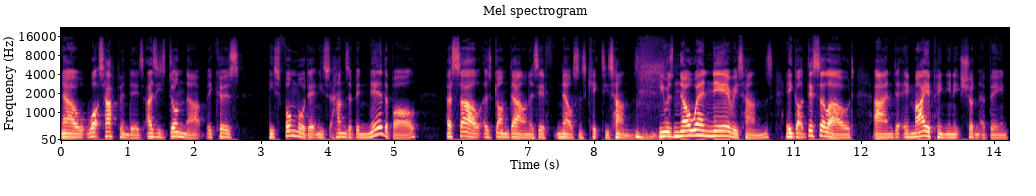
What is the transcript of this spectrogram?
Now, what's happened is, as he's done that, because he's fumbled it and his hands have been near the ball, Hasal has gone down as if Nelson's kicked his hands. he was nowhere near his hands. It got disallowed, and in my opinion, it shouldn't have been.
